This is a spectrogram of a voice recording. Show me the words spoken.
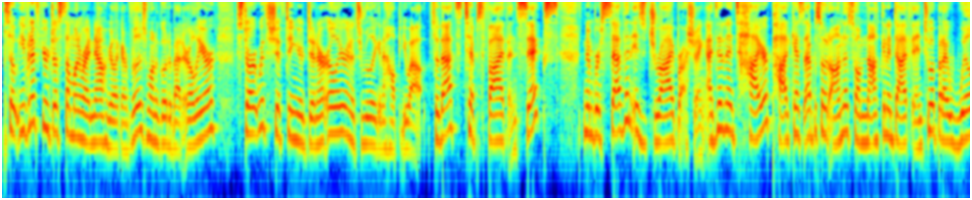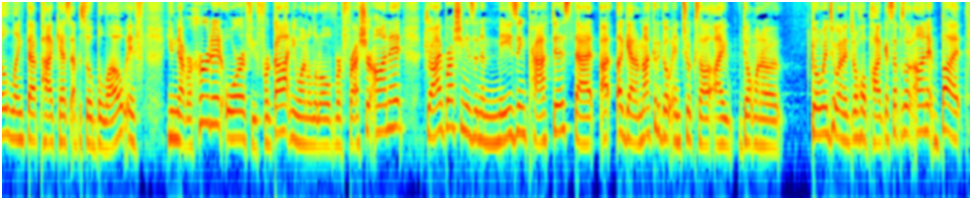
So even if you're just someone right now who you're like, I really just want to go to bed earlier, start with shifting your dinner earlier and it's really going to help you out. So that's tips five and six. Number seven is dry brushing. I did an entire podcast episode on this, so I'm not going to dive into it, but I will link that podcast episode below if you never heard it or if you forgot and you want a little refresher on it. Dry brushing is an amazing practice that, uh, again, I'm not going to go into it because I don't want to go into and I did a whole podcast episode on it, but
